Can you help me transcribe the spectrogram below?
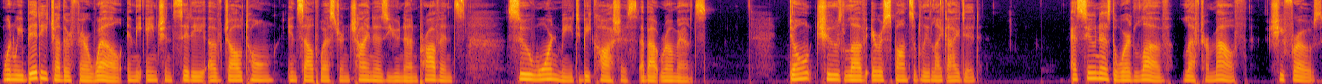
When we bid each other farewell in the ancient city of Jiaotong in southwestern China's Yunnan province, Su warned me to be cautious about romance. Don't choose love irresponsibly like I did. As soon as the word love left her mouth, she froze,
